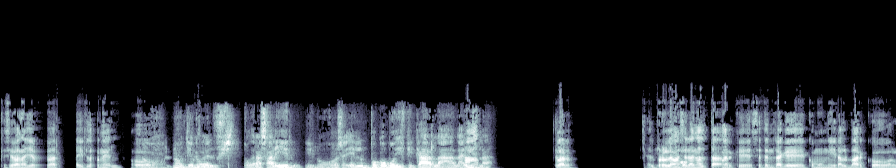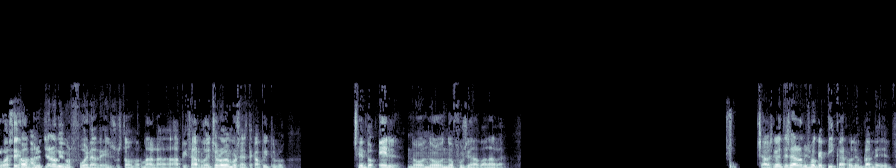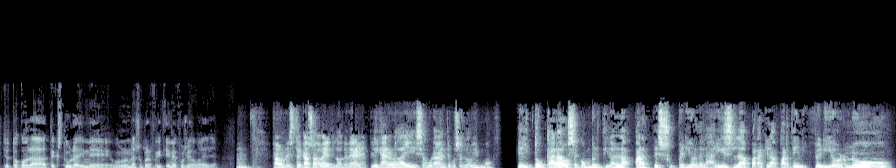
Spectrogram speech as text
que se van a llevar isla con él, o... el- No, entiendo que él podrá salir y luego él un poco modificar la, la Ah. isla. Claro. El problema será en alta mar, que se tendrá que como unir al barco o algo así, No, ¿no? pero ya lo vimos fuera de- en su estado normal, a, a Pizarro. De hecho, lo vemos en este capítulo. Siendo él, no, no, no fusionado a nada. O sea, básicamente será lo mismo que pica, rollo en plan de yo toco la textura y me una superficie y me fusiono con ella. Claro, en este caso, a ver, lo tendrá que explicar Oda y seguramente pues es lo mismo. Él tocará o se convertirá en la parte superior de la isla para que la parte inferior no,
